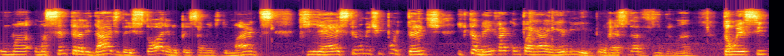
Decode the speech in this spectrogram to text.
uma, uma centralidade da história no pensamento do Marx que é extremamente importante e que também vai acompanhar ele para o resto da vida. Né? Então, esse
